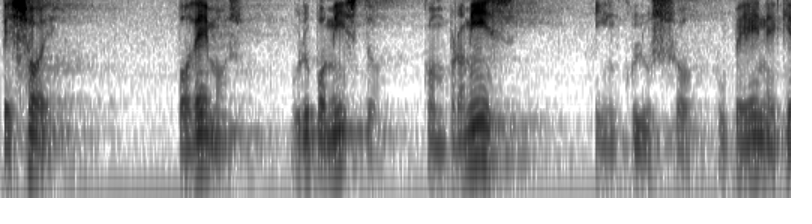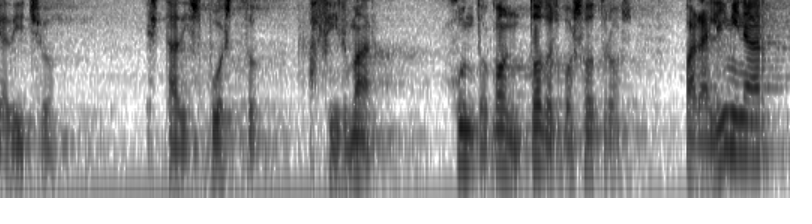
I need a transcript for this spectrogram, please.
PSOE, Podemos, Grupo Mixto, Compromís, incluso UPN que ha dicho está dispuesto a firmar junto con todos vosotros para eliminar,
